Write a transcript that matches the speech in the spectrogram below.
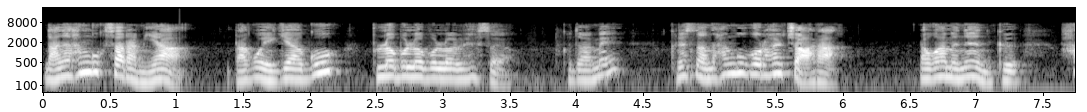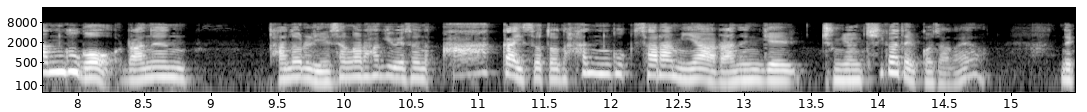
나는 한국 사람이야 라고 얘기하고 블러블러블러를 했어요. 그 다음에 그래서 나는 한국어를 할 줄 알아 라고 하면은 그 한국어라는 단어를 예상을 하기 위해서는 아까 있었던 한국 사람이야 라는 게 중요한 키가 될 거잖아요. 근데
